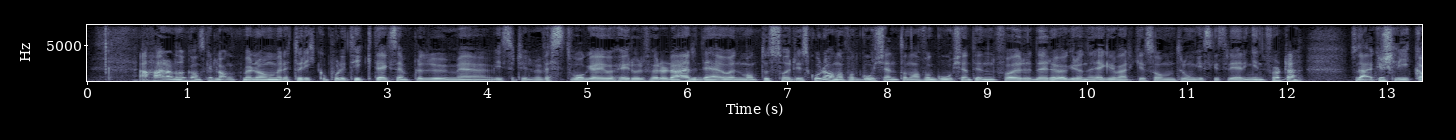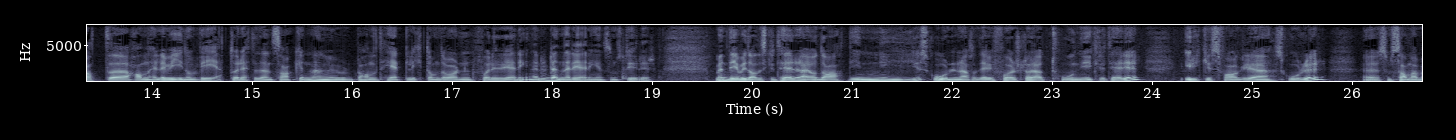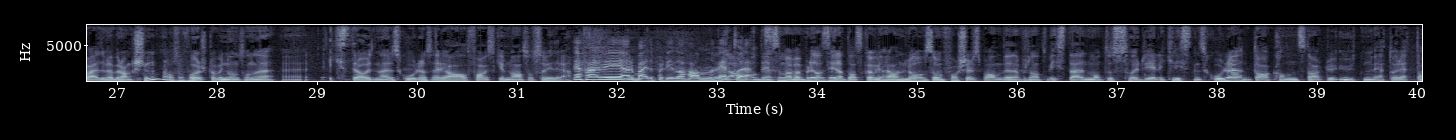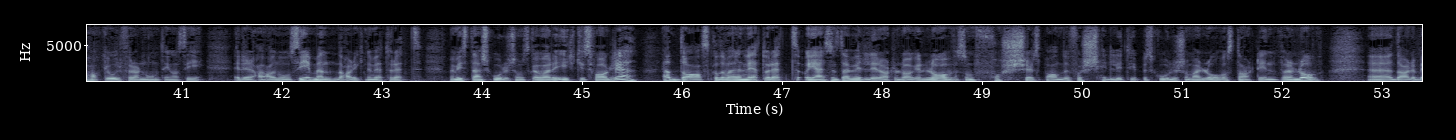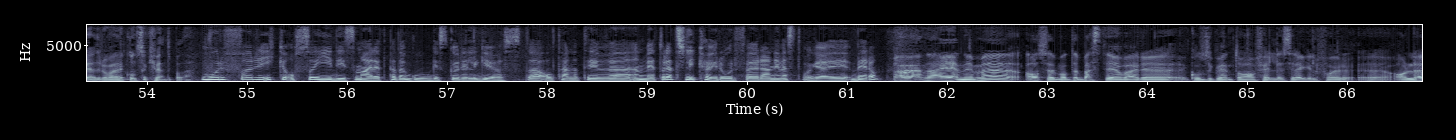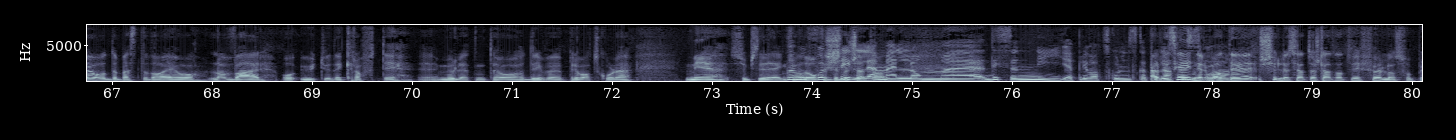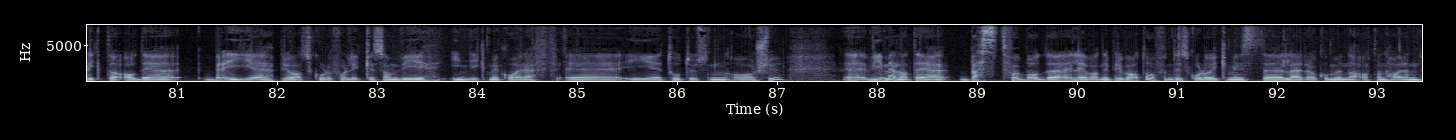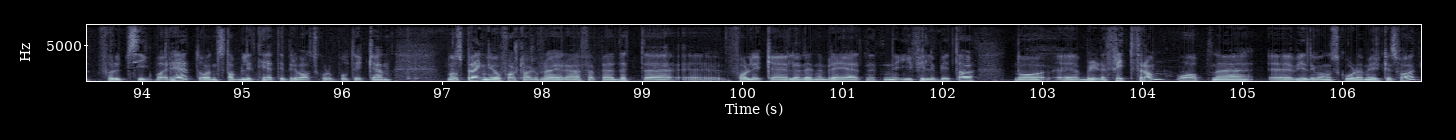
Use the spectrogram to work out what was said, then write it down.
Ja, her er det nok ganske langt mellom retorikk og politikk. Det eksempelet du med, viser til med Vestvågøy og Høyre-ordfører der, det er jo en Montessori-skole han har fått godkjent. Han har fått godkjent innenfor det rød-grønne regelverket som Trond Giskes regjering innførte. Så det er jo ikke slik at eh, han heller vil gi noe vetorett i den saken. Den vil behandlet helt likt om det var den forrige regjeringen eller denne regjeringen som styrer. Men det vi da diskuterer, er jo da de nye skolene. altså Det vi foreslår, er to nye kriterier. Yrkesfaglige skoler eh, som samarbeider med bransjen. Og så foreslår vi noen sånne eh, ekstraordinære skoler, altså realfagsgymnas osv. Ja, her vil Arbeiderpartiet da ha en vetorett. Ja, og det som Arbeiderpartiet da sier at da skal vi ha en lov som forskjellsbehandler. den forstand at Hvis det er en Montessori- eller kristenskole, da kan den starte uten vetorett. Da har ikke ordføreren noen ting å si. Eller har noe å si, men da har de ikke noe vetorett. Men hvis det er skoler som skal være yrkesfaglige, ja da skal det være en vetorett. Og jeg syns det er veldig rart å lage en lov som forskjellsbehandler forskjellige typer skoler som er lov å starte innenfor en lov. Eh, da er det bedre å være konsekvent på det. Hvorfor ikke også gi de som er et pedagogisk og religiøst alternativ en vetorett, slik Høyre-ordføreren i Vestvågøy ber om? Ja, jeg er enig med Asheim at det beste er å være konsekvent og ha felles regel for eh, alle. og Det beste da er å la være å utvide kraftig eh, muligheten til å drive privatskole med subsidiering fra det offentlige budsjettet. Men hvorfor skille mellom eh, disse nye privatskolene skal tillates? Ja, det skal innrømme at det skyldes rett og slett at vi føler oss forplikta av det breie privatskoleforliket som vi inngikk med KrF eh, i 2007. Eh, vi mener at det er best for både elevene i privat og offentlig skole, og ikke minst eh, lærere og kommuner, at man har en forutsigbarhet og en stabilitet i privatskolepolitikken. Nå sprenger jo forslaget fra Høyre og Frp dette eh, forliket eller denne brede enigheten i fillebiter. Nå blir det fritt fram å åpne videregående skole med yrkesfag.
